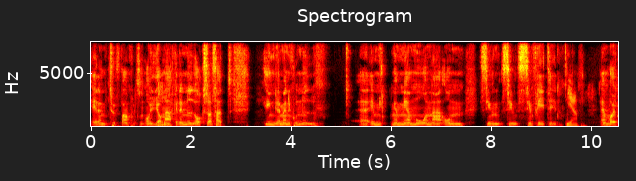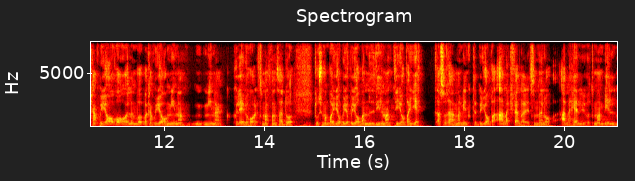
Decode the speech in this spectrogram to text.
är det en tuff bransch. Liksom. Och jag märker det nu också. Så att yngre människor nu eh, är mycket mer, mer måna om sin, sin, sin fritid Ja. Än vad kanske jag var eller vad, vad kanske jag och mina, mina kollegor var. Liksom. Att man, så här, då, då ska man bara jobba, jobba, jobba. Nu vill man inte jobba jätte, alltså så här, man vill inte jobba alla kvällar liksom, eller alla helger. Utan man vill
